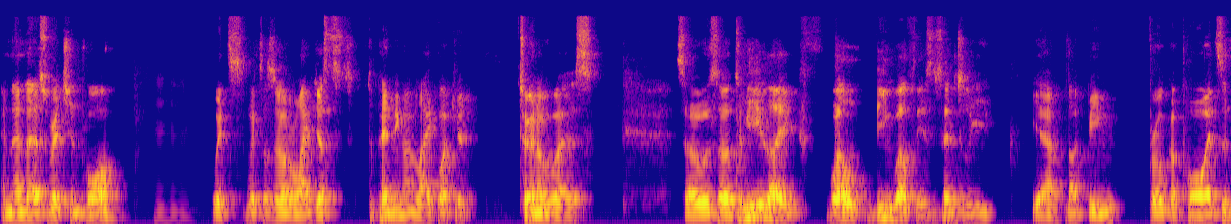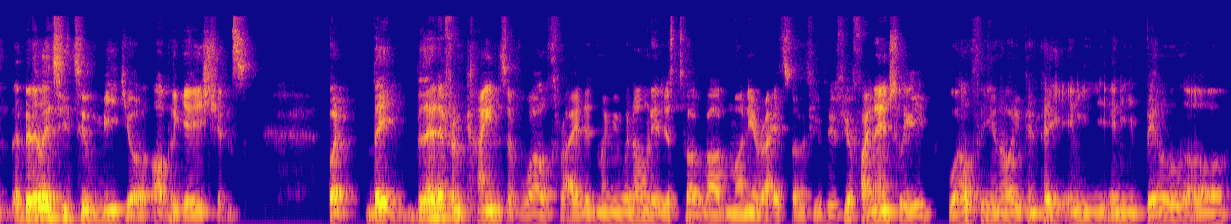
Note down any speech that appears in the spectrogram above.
and then there's rich and poor, mm-hmm. which which is sort of like just depending on like what your turnover is. So so to me, like well, being wealthy is essentially yeah, not being broke or poor. It's the ability to meet your obligations. But they they're different kinds of wealth right? I mean we normally just talk about money right? So if you if you're financially wealthy you know you can pay any any bill or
